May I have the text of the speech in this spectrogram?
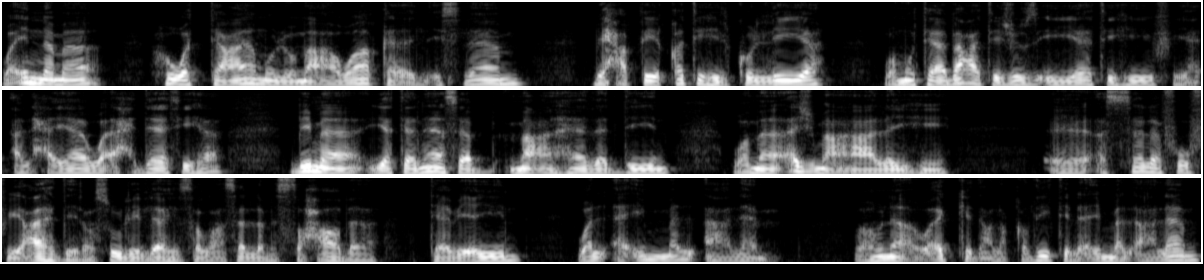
وإنما هو التعامل مع واقع الإسلام بحقيقته الكلية ومتابعة جزئياته في الحياة وأحداثها بما يتناسب مع هذا الدين وما أجمع عليه آه، السلف في عهد رسول الله صلى الله عليه وسلم الصحابة التابعين والأئمة الأعلام. وهنا أؤكد على قضية الأئمة الأعلام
